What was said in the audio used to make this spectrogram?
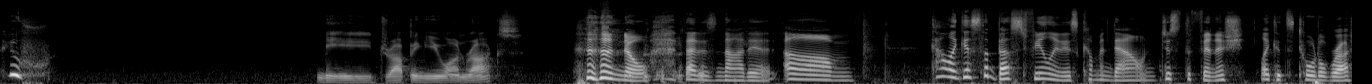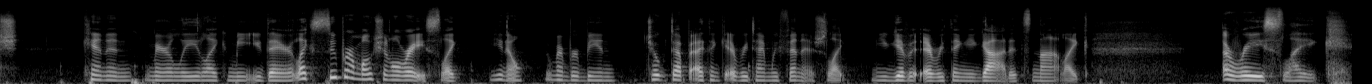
Phew. Me dropping you on rocks? no, that is not it. Um God, I guess the best feeling is coming down, just the finish, like it's total rush. Ken and Merilee like meet you there, like super emotional race. Like you know, remember being choked up. I think every time we finish, like you give it everything you got. It's not like a race like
